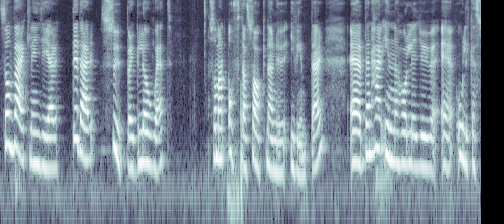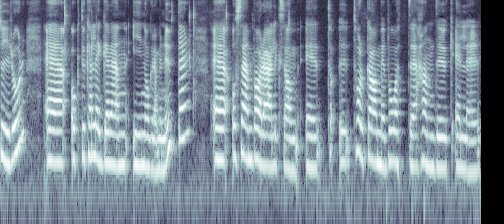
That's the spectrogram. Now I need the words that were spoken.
Som verkligen ger det där superglowet som man ofta saknar nu i vinter. Eh, den här innehåller ju eh, olika syror eh, och du kan lägga den i några minuter och sen bara liksom to- torka av med våt handduk eller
